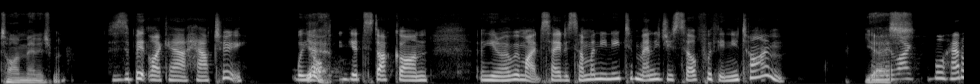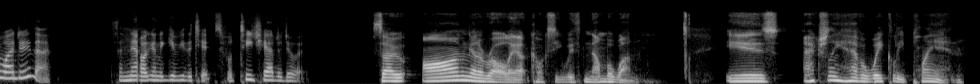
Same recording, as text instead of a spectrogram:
time management. This is a bit like our how-to. We Yeah. often get stuck on, you know, we might say to someone, "You need to manage yourself within your time." And they're Yes. like, well, how do I do that? So now we're going to give you the tips. We'll teach you how to do it. So I'm going to roll out Coxie with number one is actually have a weekly plan.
